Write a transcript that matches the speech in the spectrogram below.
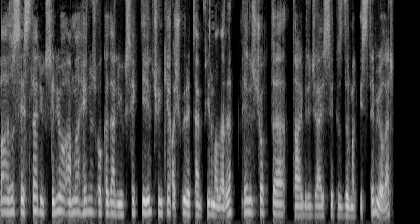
bazı sesler yükseliyor ama henüz o kadar yüksek değil. Çünkü aşı üreten firmaları henüz çok da tabiri caizse kızdırmak istemiyorlar.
